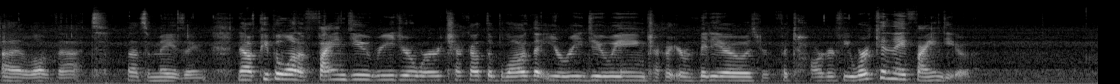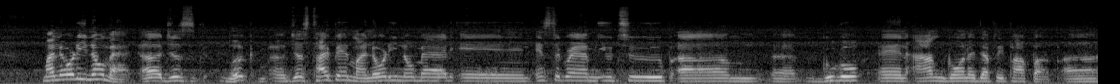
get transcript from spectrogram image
I love that. That's amazing. Now, if people want to find you, read your work, check out the blog that you're redoing, check out your videos, your photography, where can they find you? Minority Nomad. Uh, just look, uh, just type in Minority Nomad in Instagram, YouTube, um, uh, Google, and I'm going to definitely pop up. Uh,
